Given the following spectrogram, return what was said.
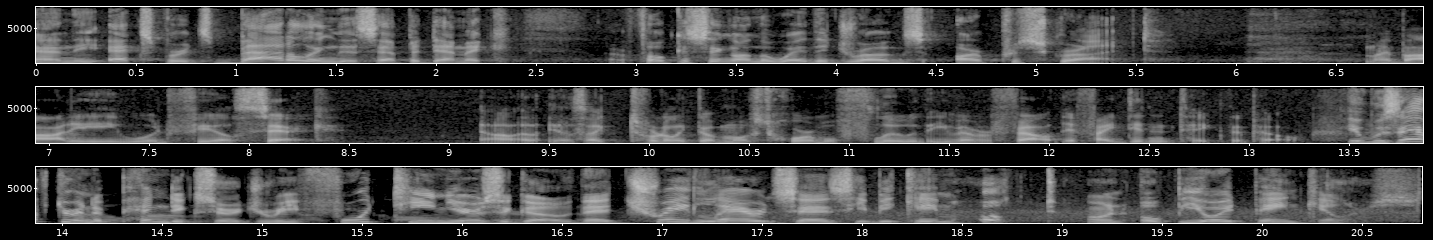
And the experts battling this epidemic are focusing on the way the drugs are prescribed. My body would feel sick uh, it was like sort of like the most horrible flu that you've ever felt if I didn't take the pill. It was after an appendix surgery 14 years ago that Trey Laird says he became hooked on opioid painkillers.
